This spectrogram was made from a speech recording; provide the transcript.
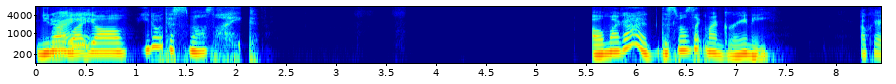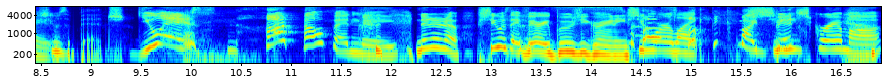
You know what, y'all? You know what this smells like? Oh my god, this smells like my granny. Okay. She was a bitch. you is not helping me. No, no, no. She was a very bougie granny. She wore like My she- bitch grandma.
